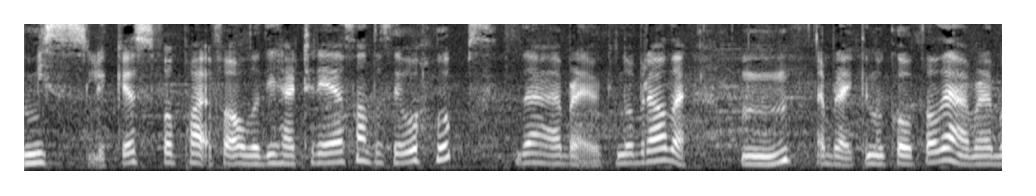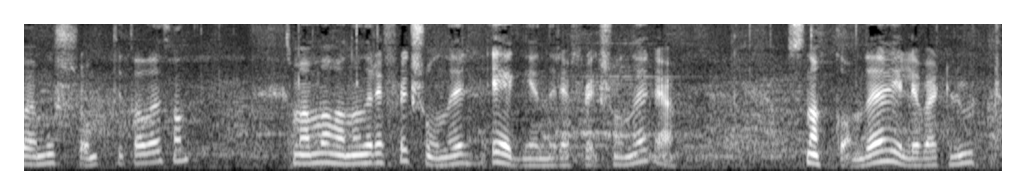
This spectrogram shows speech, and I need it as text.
mislykkes for, for alle de her tre? Sant? Og si oh, ops, det her ble jo ikke noe bra, det. Mm, jeg ble ikke noe kåt av det, jeg ble bare morsomt ut av det. Sant? Så man må ha noen refleksjoner, egenrefleksjoner. ja. Snakke om det ville vært lurt,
